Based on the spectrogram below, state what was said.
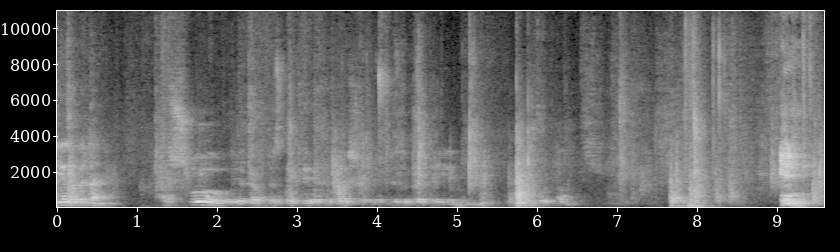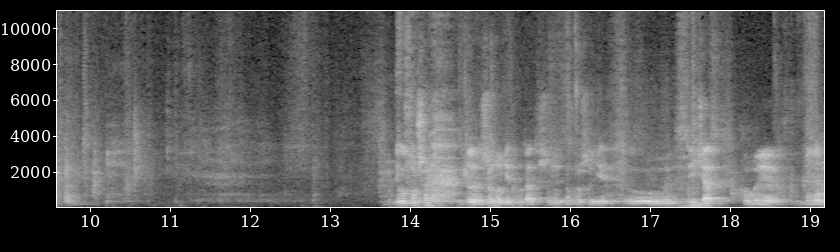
Є запитання? А що, яка перспектива подальша результати там? Діло в тому, що шановні депутати, шановні запрошені, свій час, коли було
